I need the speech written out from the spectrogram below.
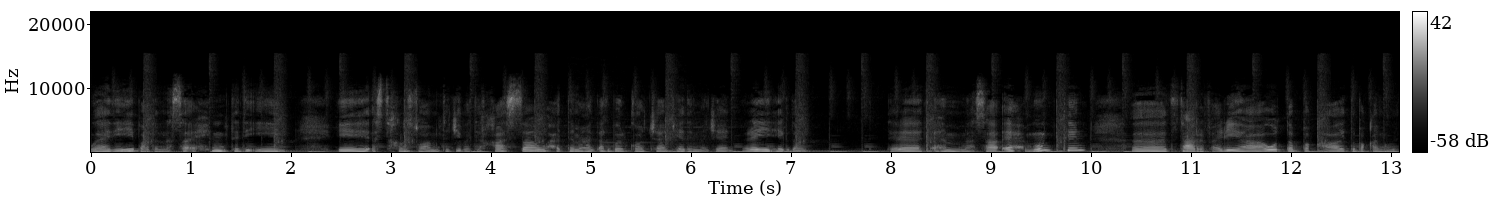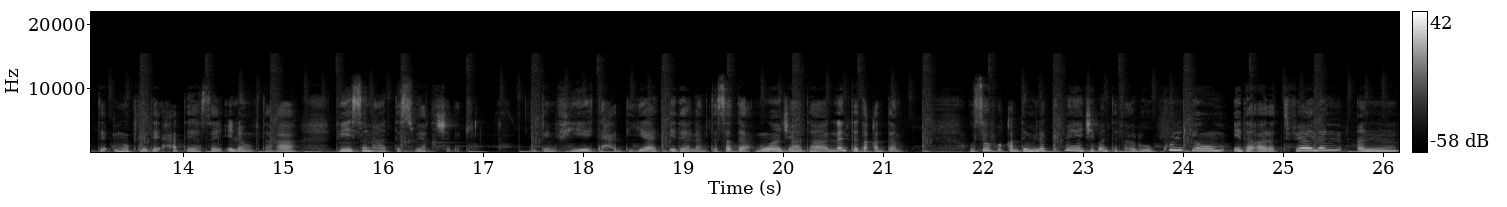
وهذه بعض النصائح للمبتدئين. إيه، استخلصها من تجربتي الخاصة وحتى مع الأكبر كوتشات في هذا المجال. ري هيكدون ثلاث أهم نصائح ممكن آه، تتعرف عليها وتطبقها يطبقها المبتدئ حتى يصل إلى مبتغاه في صناعة التسويق الشبكي. لكن فيه تحديات إذا لم تستطع مواجهتها لن تتقدم. وسوف أقدم لك ما يجب أن تفعله كل يوم إذا أردت فعلا أن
